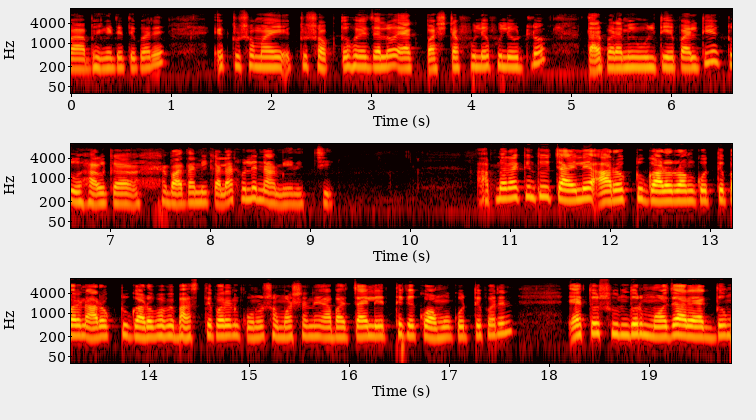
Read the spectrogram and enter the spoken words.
বা ভেঙে যেতে পারে। একটু সময় একটু শক্ত হয়ে গেল, এক পাশটা ফুলে ফুলে উঠল। তারপর আমি উল্টিয়ে পাল্টিয়ে একটু হালকা বাদামি কালার হলে নামিয়ে নিচ্ছি। আপনারা কিন্তু চাইলে আরও একটু গাঢ় রং করতে পারেন আরও একটু গাঢ়ভাবে ভাজতে পারেন, কোনো সমস্যা নেই। আবার চাইলে এর থেকে কমও করতে পারেন। এত সুন্দর মজার একদম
